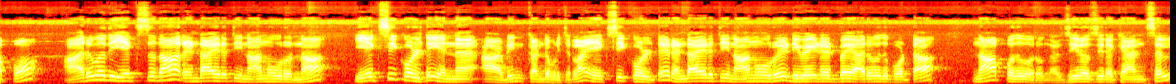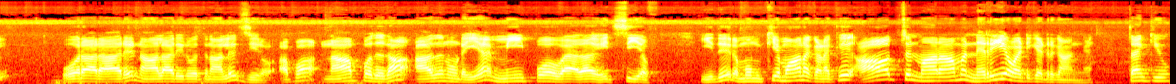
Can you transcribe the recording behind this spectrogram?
அப்போது அறுபது எக்ஸ் தான் ரெண்டாயிரத்தி நானூறுனா எக்ஸ் ஈக்குவல் டு என்ன? அப்படின்னு கண்டுபிடிச்சிடலாம். எக்ஸ் ஈக்குவல் டு ரெண்டாயிரத்தி நானூறு டிவைடட் பை அறுபது போட்டால் நாற்பது வருங்க. ஜீரோ ஜீரோ கேன்சல் ஓராறு ஆறு நாலாறு இருபத்தி நாலு ஜீரோ அப்போ நாற்பது தான் அதனுடைய மீப்போவை அதாவது ஹெச்சிஎஃப் இது ரொம்ப முக்கியமான கணக்கு. ஆப்ஷன் மாறாமல் நிறைய வாட்டி கேட்டிருக்காங்க. தேங்க்யூ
